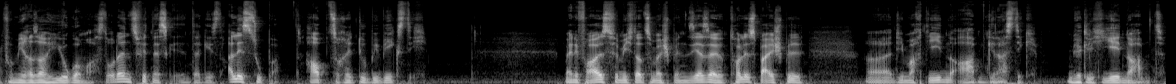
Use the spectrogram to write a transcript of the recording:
von mir aus auch Yoga machst oder ins Fitnesscenter gehst, alles super. Hauptsache, du bewegst dich. Meine Frau ist für mich da zum Beispiel ein sehr, sehr tolles Beispiel. Äh, die macht jeden Abend Gymnastik. Wirklich jeden Abend.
